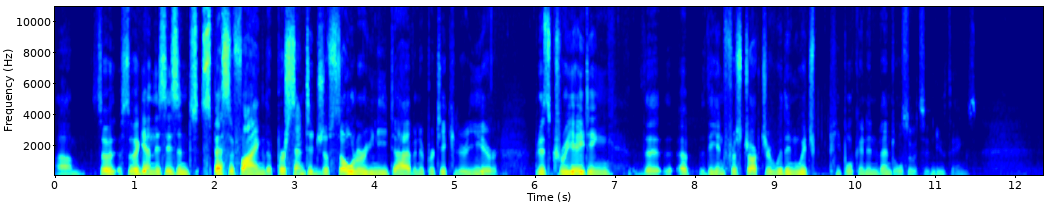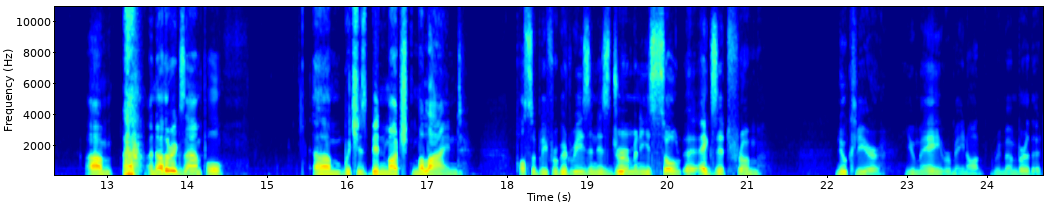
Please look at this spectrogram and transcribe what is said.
Um, so, so again, this isn't specifying the percentage of solar you need to have in a particular year, but it's creating the, uh, the infrastructure within which people can invent all sorts of new things. Um, another example, um, which has been much maligned, possibly for good reason, is Germany's sol- uh, exit from nuclear. You may or may not remember that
